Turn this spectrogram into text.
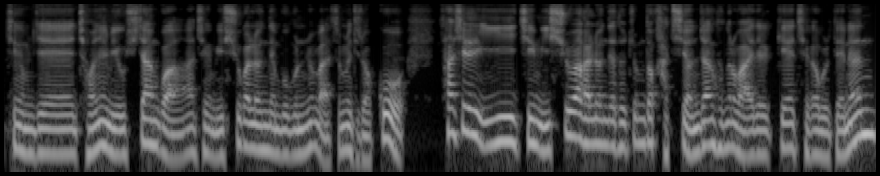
지금 이제 전일 미국 시장과 지금 이슈 관련된 부분을 좀 말씀을 드렸고 사실 이 지금 이슈와 관련돼서 좀 더 같이 연장선으로 봐야 될 게 제가 볼 때는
